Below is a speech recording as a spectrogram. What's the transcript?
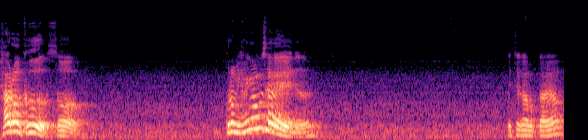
바로 그 써. 그럼 형용사에는 밑에 가볼까요?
